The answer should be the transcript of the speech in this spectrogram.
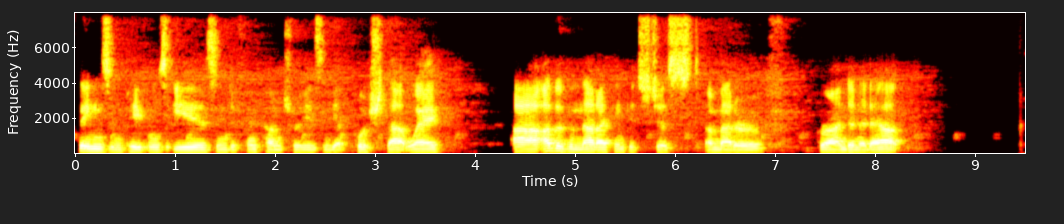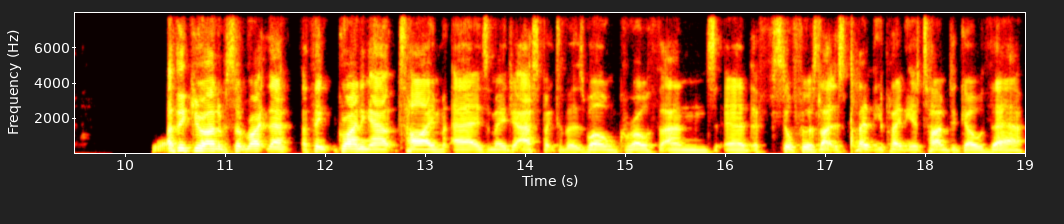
things in people's ears in different countries and get pushed that way. Uh, other than that, I think it's just a matter of grinding it out. I think you're 100 right there. I think grinding out time uh, is a major aspect of it as well, growth, and uh, it still feels like there's plenty, plenty of time to go there.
